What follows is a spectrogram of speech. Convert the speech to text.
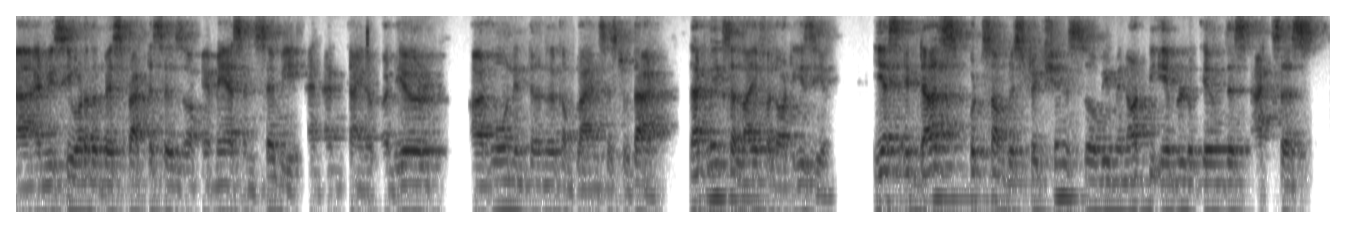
uh, and we see what are the best practices of MAS and SEBI and, and kind of adhere our own internal compliances to that, that makes our life a lot easier. Yes, it does put some restrictions. So we may not be able to give this access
